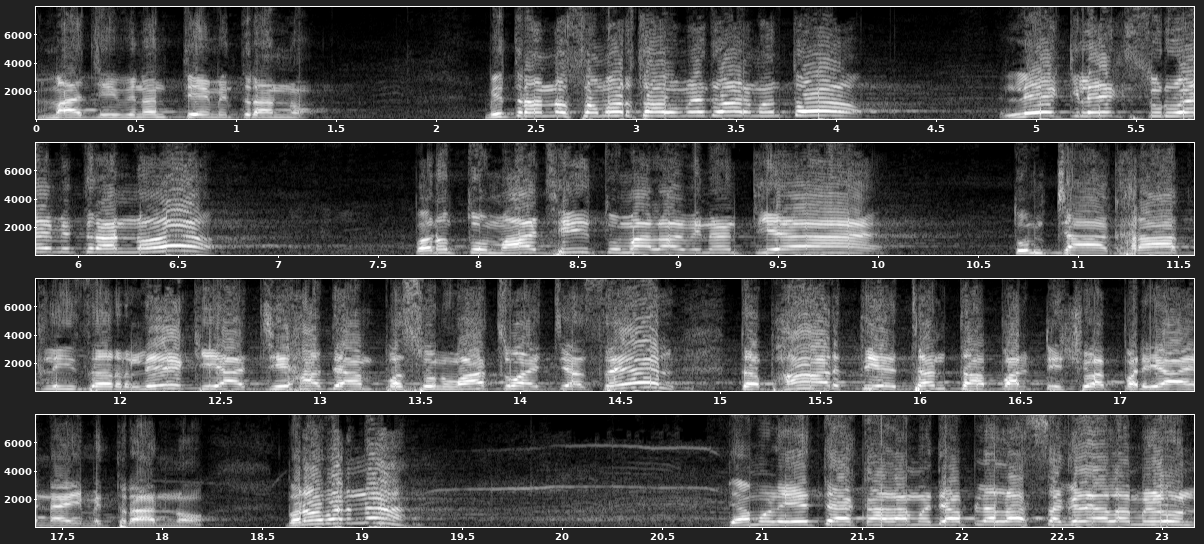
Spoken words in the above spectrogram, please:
माझी विनंती आहे मित्रांनो. मित्रांनो समोरचा उमेदवार म्हणतो लेख लेख सुरू आहे मित्रांनो. परंतु माझी तुम्हाला विनंती आहे तुमच्या घरातली जर लेख या जिहाद्यांपासून वाचवायची असेल तर भारतीय जनता पार्टीशिवाय पर्याय नाही मित्रांनो. बरोबर ना? त्यामुळे येत्या काळामध्ये आपल्याला सगळ्याला मिळून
